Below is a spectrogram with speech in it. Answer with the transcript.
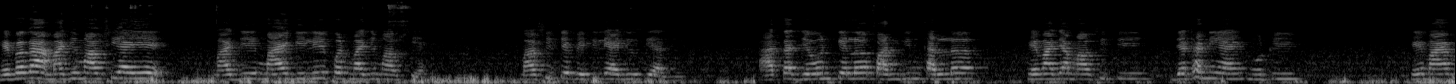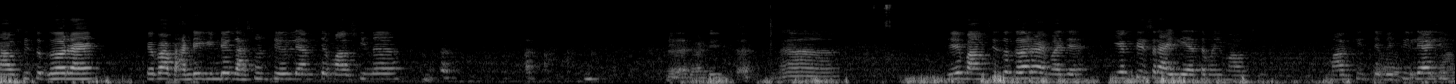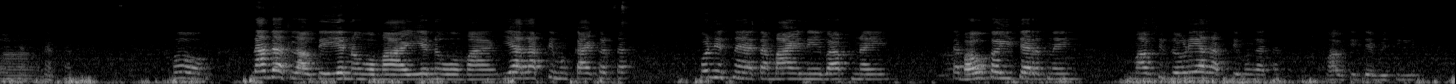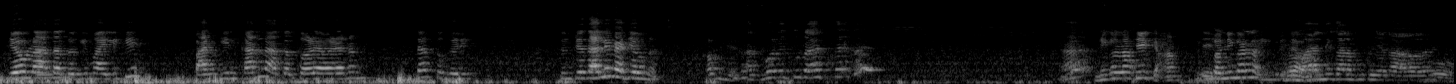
हे बघा माझी मावशी आहे. माझी माय गेली पण माझी मावशी आहे. मावशीच्या भेटीला आली होती अजून. आता जेवण केलं पानगिन खाल्लं. हे माझ्या मावशीची जठानी आहे मोठी. हे माझ्या मावशीचं घर आहे. हे बा भांडे गिंडे घासून ठेवले आमच्या मावशीनं. हा. हे मावशीचं घर आहे माझ्या. एकटीच राहिली आता माझी मावशी. मावशीच्या भेटीला आली. हो. नादाच लावते ये नव माय ये नव माय. या लागते मग काय करता? कोणीच नाही आता माय नाही बाप नाही. त्या भाऊ काही विचारत नाही. मावशी जवळ या लागते मग आता. मावशीच्या भेटीले जेवलं आता दोघी मायली की पानगिन खाल्लं आता थोड्या वेळानं जातो घरी. तुमचे झाले का जेवण? तू राहत? निघाला. ठीक आहे तो निघाला तुझ्या बाहेर निघाला कुठे गेला हो.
